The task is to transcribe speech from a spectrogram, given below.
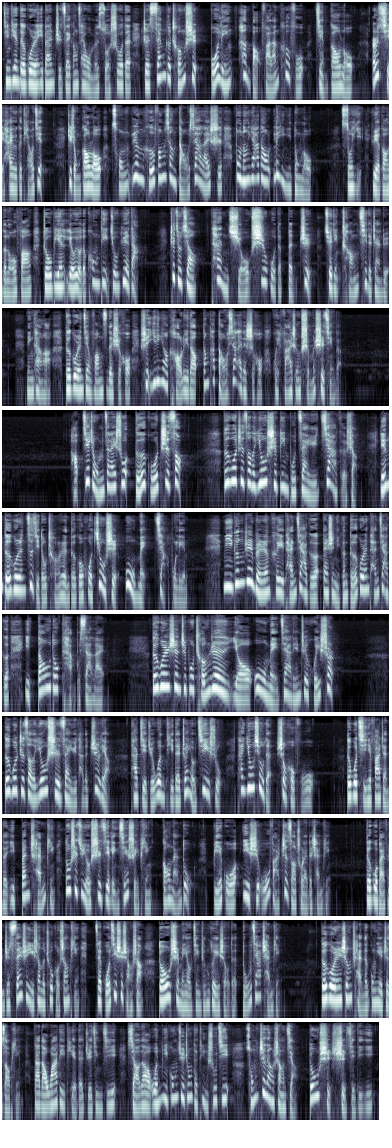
今天德国人一般只在刚才我们所说的这三个城市。柏林、汉堡、法兰克福建高楼，而且还有一个条件：这种高楼从任何方向倒下来时，不能压到另一栋楼。所以，越高的楼房周边留有的空地就越大。这就叫探求事物的本质，确定长期的战略。您看啊，德国人建房子的时候，是一定要考虑到，当它倒下来的时候会发生什么事情的。好，接着我们再来说德国制造。德国制造的优势并不在于价格上，连德国人自己都承认，德国货就是物美价不廉。你跟日本人可以谈价格，但是你跟德国人谈价格，一刀都砍不下来。德国人甚至不承认有物美价廉这回事儿。德国制造的优势在于它的质量，它解决问题的专有技术，它优秀的售后服务。德国企业发展的一般产品都是具有世界领先水平、高难度、别国一时无法制造出来的产品。德国百分之三十以上的出口商品在国际市场上都是没有竞争对手的独家产品。德国人生产的工业制造品，大到挖地铁的掘进机，小到文秘工具中的订书机，从质量上讲都是世界第一。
